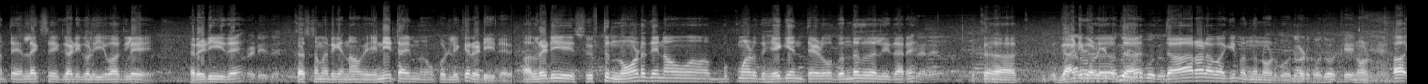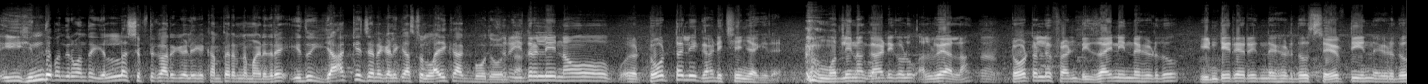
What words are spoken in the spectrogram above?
ಮತ್ತು ಎಲ್ ಎಕ್ಸ್ ಐ ಗಾಡಿಗಳು ಇವಾಗಲೇ ರೆಡಿ ಇದೆ. ಇದೆ. ಕಸ್ಟಮರ್ಗೆ ನಾವು ಎನಿ ಟೈಮ್ ನಾವು ಕೊಡಲಿಕ್ಕೆ ರೆಡಿ ಇದ್ದೇವೆ. ಆಲ್ರೆಡಿ ಸ್ವಿಫ್ಟ್ ನೋಡದೆ ನಾವು ಬುಕ್ ಮಾಡೋದು ಹೇಗೆ ಅಂತ ಹೇಳುವ ಗೊಂದಲದಲ್ಲಿದ್ದಾರೆ ಗಾಡಿಗಳು ಧಾರಾಳವಾಗಿ ಬಂದು ನೋಡ್ಬೋದು. ನೋಡ್ಬೋದು. ಈ ಹಿಂದೆ ಬಂದಿರುವಂಥ ಎಲ್ಲ ಶಿಫ್ಟ್ ಕಾರುಗಳಿಗೆ ಕಂಪೇರನ್ನು ಮಾಡಿದರೆ ಇದು ಯಾಕೆ ಜನಗಳಿಗೆ ಅಷ್ಟು ಲೈಕ್ ಆಗ್ಬೋದು? ಇದರಲ್ಲಿ ನಾವು ಟೋಟಲಿ ಗಾಡಿ ಚೇಂಜ್ ಆಗಿದೆ. ಮೊದಲಿನ ಗಾಡಿಗಳು ಅಲ್ವೇ ಅಲ್ಲ. ಟೋಟಲಿ ಫ್ರಂಟ್ ಡಿಸೈನಿಂದ ಹಿಡಿದು ಇಂಟೀರಿಯರಿಂದ ಹಿಡಿದು ಸೇಫ್ಟಿಯಿಂದ ಹಿಡಿದು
